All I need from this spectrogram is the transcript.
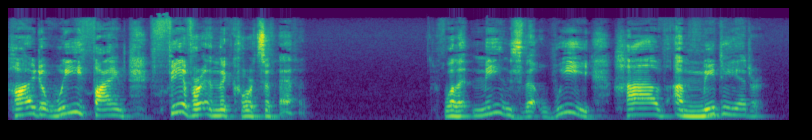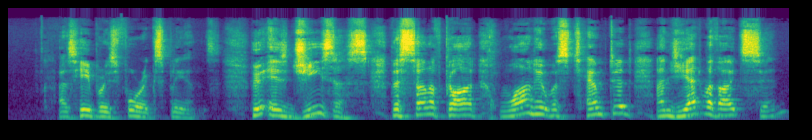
How do we find favour in the courts of heaven? Well, it means that we have a mediator, as Hebrews 4 explains, who is Jesus, the Son of God, one who was tempted and yet without sin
